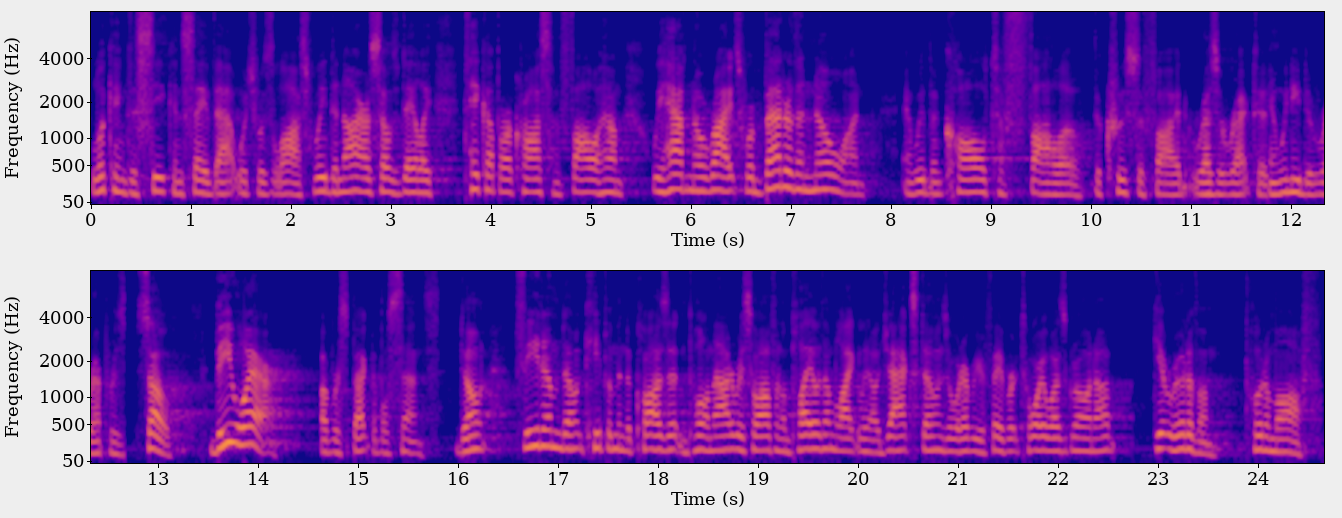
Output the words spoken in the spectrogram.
looking to seek and save that which was lost. We deny ourselves daily, take up our cross and follow him. We have no rights. We're better than no one. And we've been called to follow the crucified, resurrected, and we need to represent. So, beware of respectable sense. Don't feed them, don't keep them in the closet and pull them out every so often and play with them like, you know, Jack Stones or whatever your favorite toy was growing up. Get rid of them. Put them off.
